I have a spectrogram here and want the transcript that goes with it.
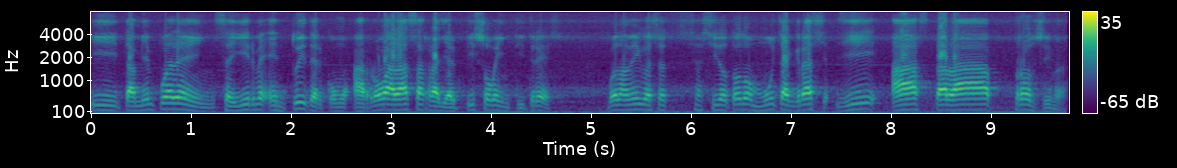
Y también pueden seguirme en twitter como arroba el piso 23 bueno amigos, eso ha sido todo. Muchas gracias y hasta la próxima.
